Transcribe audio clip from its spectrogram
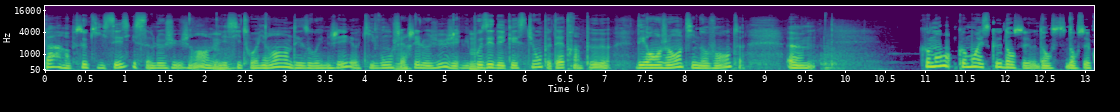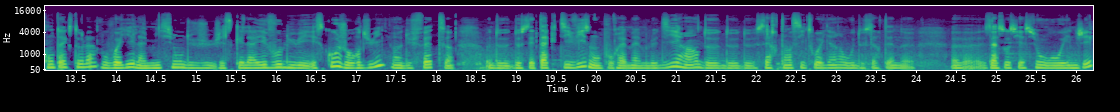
par ceux qui saisissent le juge, hein, mmh. les citoyens, des ONG qui vont chercher le juge et lui poser des questions peut-être un peu dérangeantes, innovantes. Comment, est-ce que dans ce, contexte-là, vous voyez la mission du juge? Est-ce qu'elle a évolué? Est-ce qu'aujourd'hui, hein, du fait de, cet activisme, on pourrait même le dire, hein, de, certains citoyens ou de certaines associations ou ONG,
